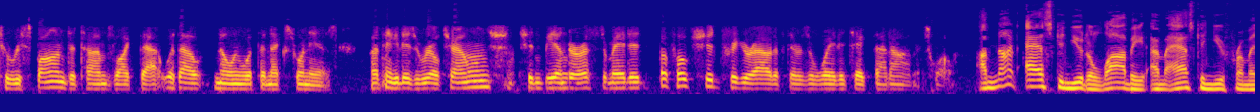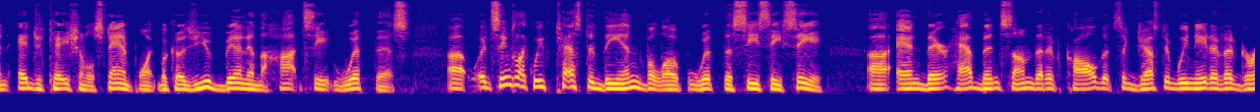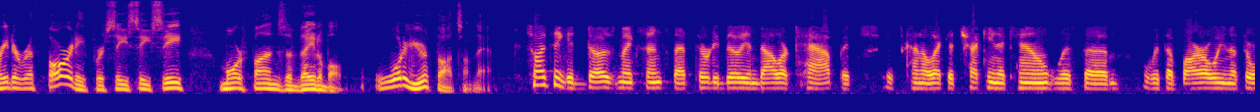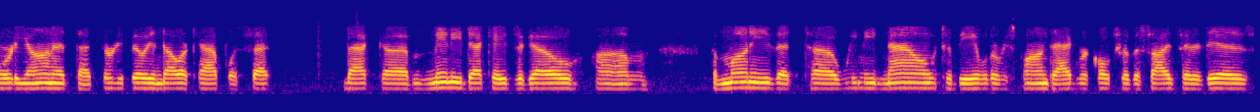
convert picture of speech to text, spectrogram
to respond to times like that without knowing what the next one is. I think it is a real challenge, shouldn't be underestimated, but folks should figure out if there's a way to take that on as well. I'm not asking you to lobby, I'm asking you from an educational standpoint because you've been in the hot seat with this. Uh, it seems like we've tested the envelope with the CCC. Uh, and there have been some that have called that suggested we needed a greater authority for CCC, more funds available. What are your thoughts on that? So I think it does make sense that thirty billion dollar cap. It's it's kind of like a checking account with a with a borrowing authority on it. That thirty billion dollar cap was set back uh, many decades ago. Um, the money that uh, we need now to be able to respond to agriculture the size that it is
